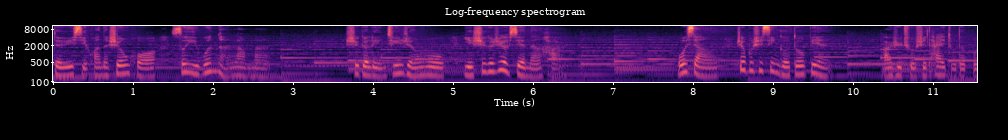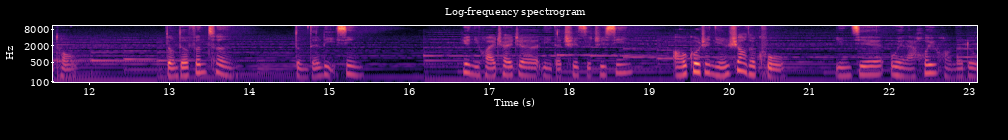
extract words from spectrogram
对于喜欢的生活，所以温暖浪漫。是个领军人物，也是个热血男孩。我想，这不是性格多变，而是处事态度的不同。懂得分寸，懂得理性。愿你怀揣着你的赤子之心，熬过这年少的苦，迎接未来辉煌的路。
